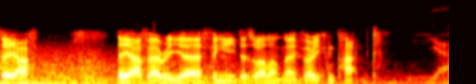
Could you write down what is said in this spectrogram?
They are. They are very uh, thingied as well, aren't they? Very compact. Yeah.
